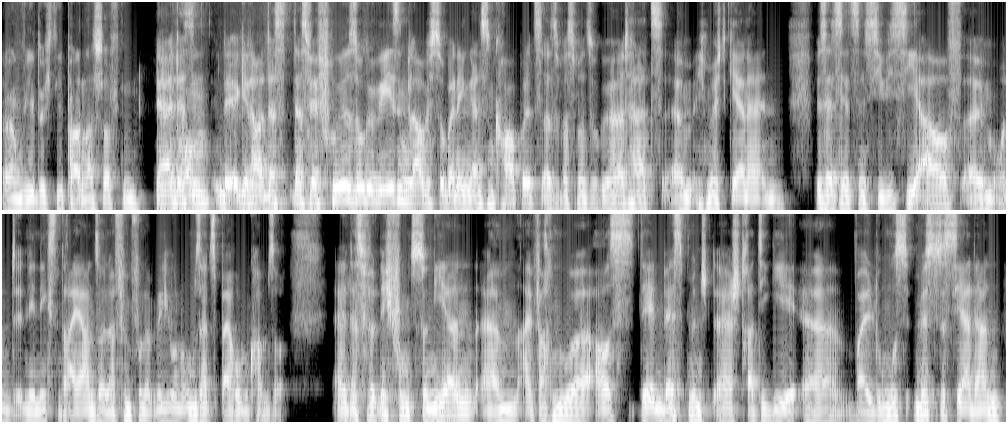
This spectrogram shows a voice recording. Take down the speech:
irgendwie durch die Partnerschaften ja, das, kommen. Genau, das, das wäre früher so gewesen, glaube ich, so bei den ganzen Corporates, also was man so gehört hat. Ähm, ich möchte gerne, in, wir setzen jetzt eine CVC auf ähm, und in den nächsten drei Jahren soll da 500 Millionen Umsatz bei rumkommen. So, äh, Das wird nicht funktionieren, ähm, einfach nur aus der Investmentstrategie, äh, weil du musst, müsstest ja dann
